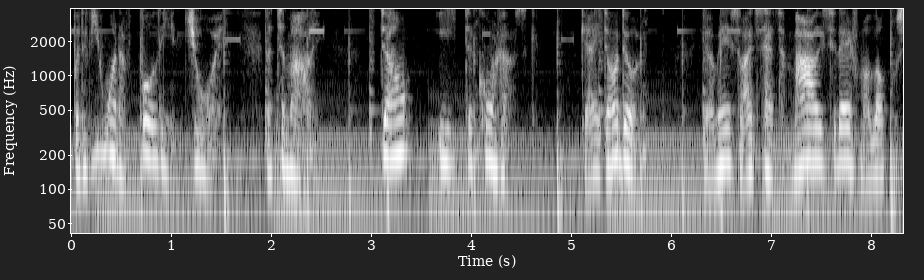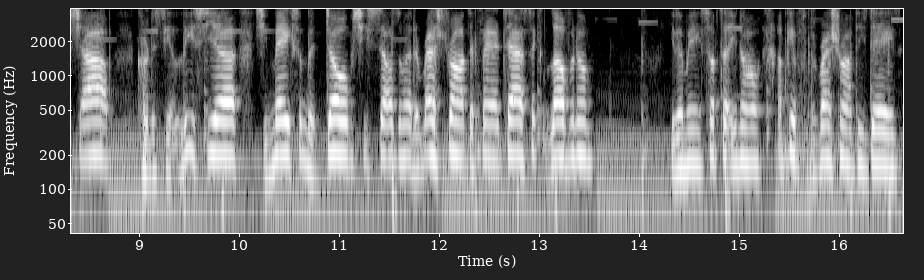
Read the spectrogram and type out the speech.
But if you want to fully enjoy the tamale, don't eat the corn husk. Okay, don't do it. You know what I mean? So I just had tamales today from a local shop, courtesy Alicia. She makes them. They're dope. She sells them at a restaurant. They're fantastic. Loving them. You know what I mean? Sometimes, you know, I'm getting from the restaurant these days.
